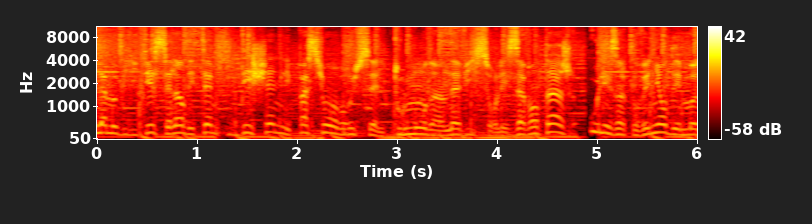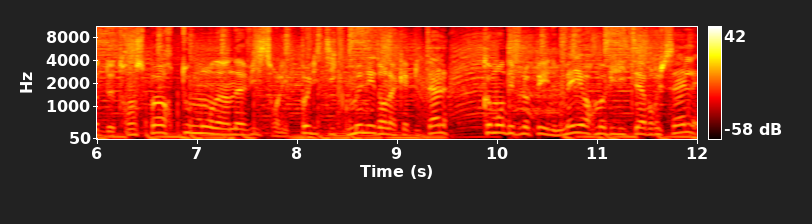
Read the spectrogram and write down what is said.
La mobilité, c'est l'un des thèmes qui déchaînent les passions à Bruxelles. Tout le monde a un avis sur les avantages ou les inconvénients des modes de transport. Tout le monde a un avis sur les politiques menées dans la capitale. Comment développer une meilleure mobilité à Bruxelles?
